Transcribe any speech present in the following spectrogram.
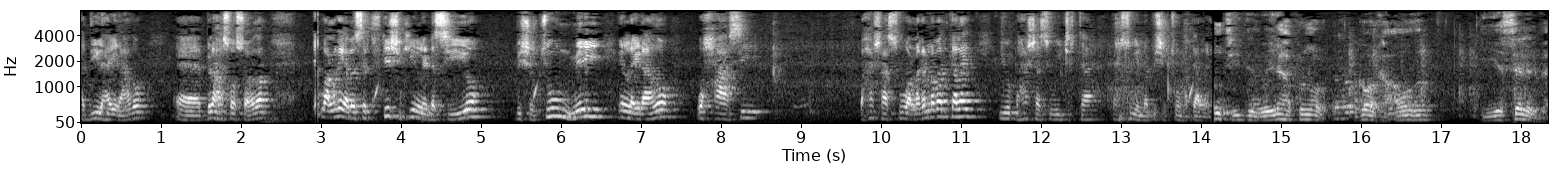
haddii ilaha yidhaahdo. Bilaha soo socda. Waa laga yaaba certificationkii in layna siiyo bisha june may in la yidhaahdo. Waxaasi bahashaasi waa laga nabad galay iyo bahashaasi way jirtaa waxaan sugaynaa bisha june haddii la runtii dadweynaha ku nool gobolka awdal iyo selelba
